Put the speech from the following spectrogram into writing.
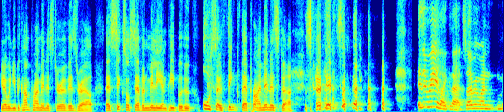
you know, when you become prime minister of Israel, there's six or seven million people who also think they're prime minister. So it's... Is it really like that? So everyone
